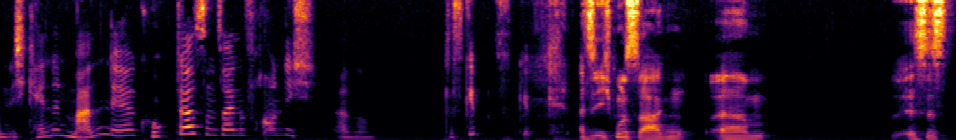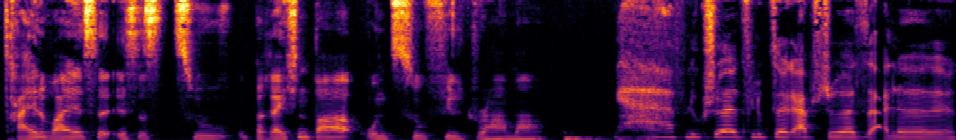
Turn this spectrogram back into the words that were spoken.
nein. Ich kenne einen Mann, der guckt das und seine Frau nicht. Also, das gibt's. gibt's. Also ich muss sagen, ähm, es ist teilweise ist es zu berechenbar und zu viel Drama. Ja, Flugzeug, Flugzeugabsturz, alle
